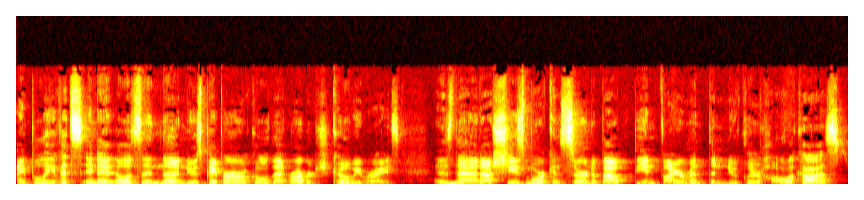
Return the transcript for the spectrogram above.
I believe it's in it was in the newspaper article that Robert Jacoby writes, is that uh, she's more concerned about the environment than nuclear holocaust,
